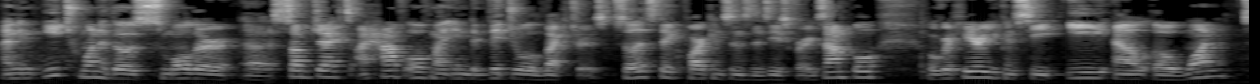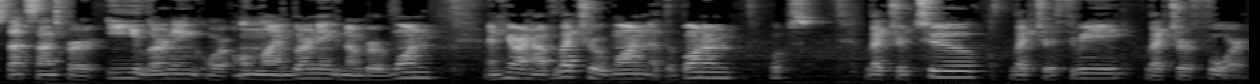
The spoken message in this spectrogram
And in each one of those smaller uh, subjects, I have all of my individual lectures. So let's take Parkinson's disease, for example. Over here, you can see ELO1. So that stands for e-learning or online learning number one. And here I have lecture one at the bottom. Whoops. Lecture two, lecture three, lecture four.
